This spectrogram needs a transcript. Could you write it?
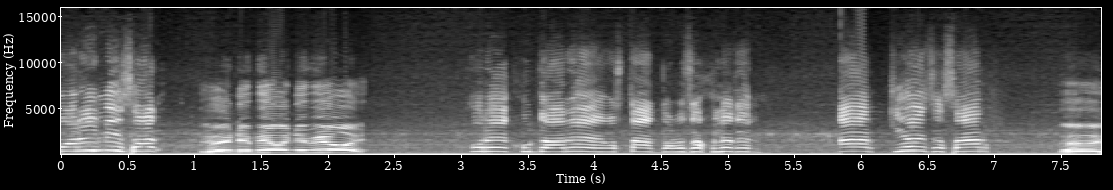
করিনি স্যার। এই নেমে আয় নেমে আয়। ওরে খুদা রে ওস্তাদ দরজা খুলে দেন। আর কি হয়েছে স্যার? এই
